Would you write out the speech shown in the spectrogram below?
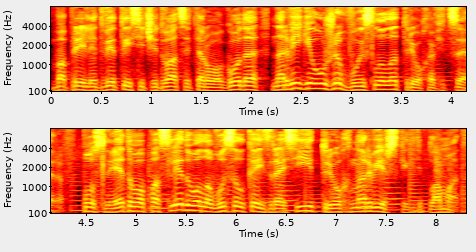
В апреле 2022 года Норвегия Норвегия уже выслала трех офицеров. После этого последовала высылка из России трех норвежских дипломатов.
